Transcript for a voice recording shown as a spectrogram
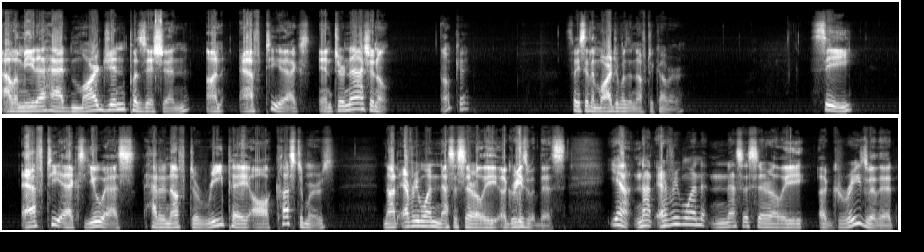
Alameda had margin position on FTX International. Okay. So you say the margin was enough to cover. C, FTX US had enough to repay all customers. Not everyone necessarily agrees with this. Yeah, not everyone necessarily agrees with it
